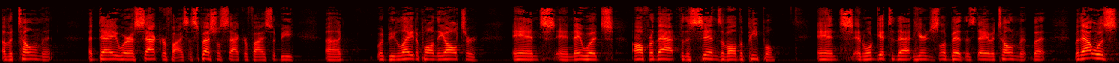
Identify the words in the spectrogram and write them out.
of atonement, a day where a sacrifice, a special sacrifice, would be uh, would be laid upon the altar, and and they would offer that for the sins of all the people. And and we'll get to that here in just a little bit. This day of atonement, but but that was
